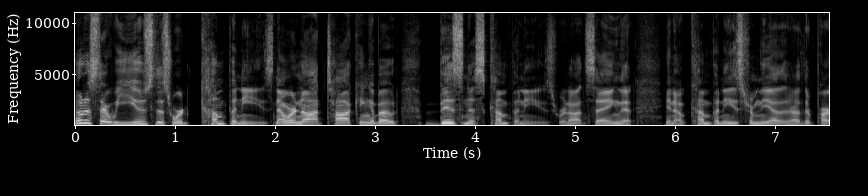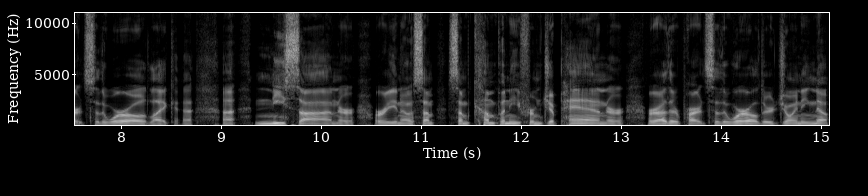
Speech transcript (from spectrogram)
Notice there we use this word companies. Now we're not talking about business companies. We're not saying that, you know, companies from the other other parts of the world like uh, uh, Nissan or or you know some some company from Japan or or other parts of the world are joining. No.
